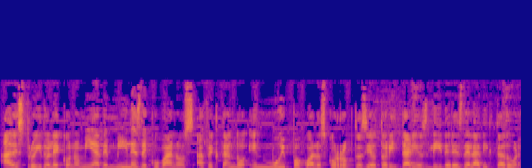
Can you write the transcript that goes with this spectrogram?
ha destruido la economía de miles de cubanos, afectando en muy poco a los corruptos y autoritarios líderes de la dictadura.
